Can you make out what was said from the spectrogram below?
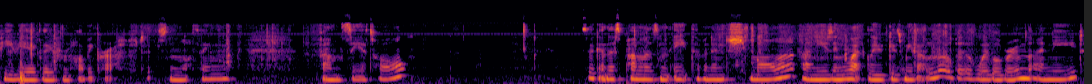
PVA glue from Hobbycraft. It's nothing fancy at all. So again, this panel is an eighth of an inch smaller and using wet glue gives me that little bit of wiggle room that I need.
